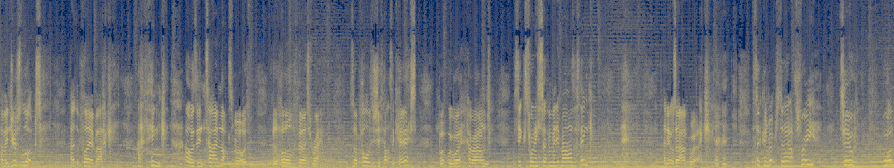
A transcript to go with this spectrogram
Having just looked at the playback, I think I was in time-lapse mode for the whole of the first rep. So apologies if that's the case, but we were around 6.27 minute miles, I think. And it was hard work. Second rep starts, three, two, one,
